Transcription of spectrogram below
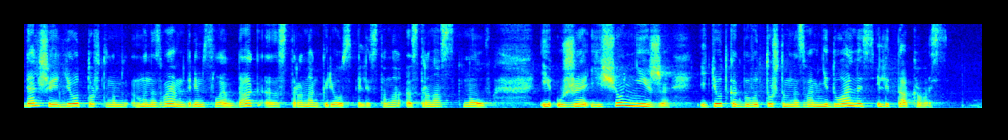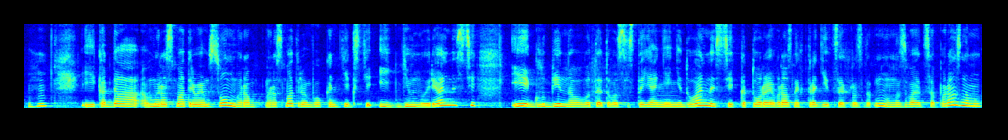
Дальше идет то, что нам, мы называем Dreamsland, да, э, страна грез или страна, э, страна снов. И уже еще ниже идет как бы вот то, что мы называем недуальность или таковость. И когда мы рассматриваем сон, мы ра- рассматриваем его в контексте и дневной реальности, и глубинного вот этого состояния недуальности, которое в разных традициях ну, называется по-разному.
